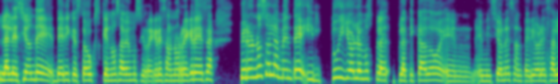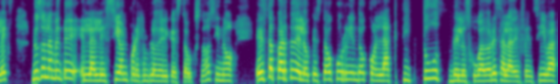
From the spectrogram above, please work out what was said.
la lesión de, Derek Stokes, que no sabemos si regresa o no regresa, pero no solamente, y tú y yo lo hemos platicado en emisiones anteriores, Alex, no solamente la lesión, por ejemplo, de Eric Stokes, ¿no? Sino esta parte de lo que está ocurriendo con la actitud de los jugadores a la defensiva,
